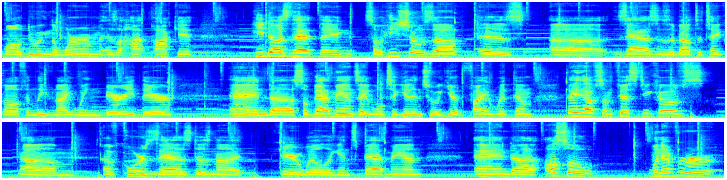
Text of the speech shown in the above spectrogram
while doing the worm as a hot pocket. He does that thing, so he shows up as uh, Zsasz is about to take off and leave Nightwing buried there. And uh, so Batman's able to get into a good fight with them. They have some fisticuffs. Um, of course, Zsasz does not fare well against Batman. And uh, also, whenever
